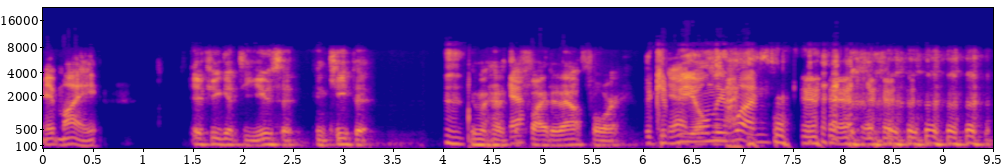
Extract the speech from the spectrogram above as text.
It might. If you get to use it and keep it, you might have Yeah. to fight it out for There could Yeah, be only one.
